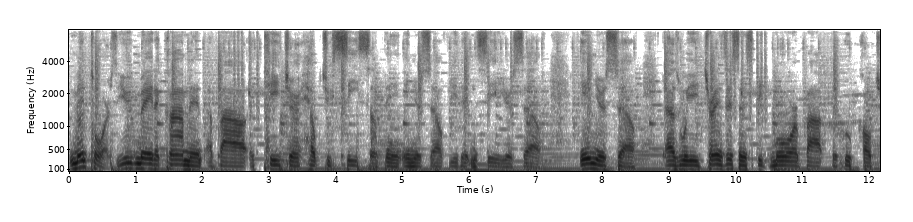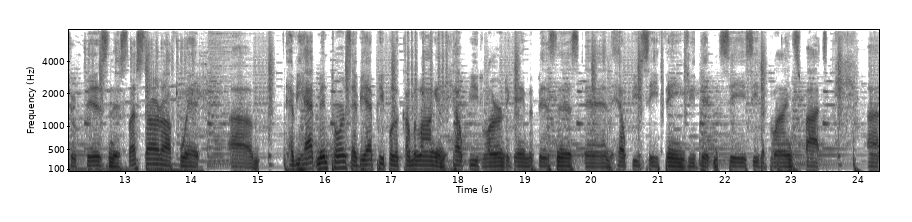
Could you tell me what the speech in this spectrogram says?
mentors. You made a comment about a teacher helped you see something in yourself you didn't see yourself in yourself. As we transition and speak more about the hoop culture business, let's start off with um, have you had mentors? Have you had people to come along and help you learn the game of business and help you see things you didn't see, see the blind spots? Uh,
